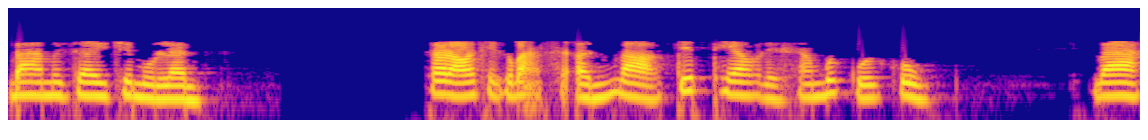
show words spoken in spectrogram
30 giây trên một lần. Sau đó thì các bạn sẽ ấn vào tiếp theo để sang bước cuối cùng. Và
